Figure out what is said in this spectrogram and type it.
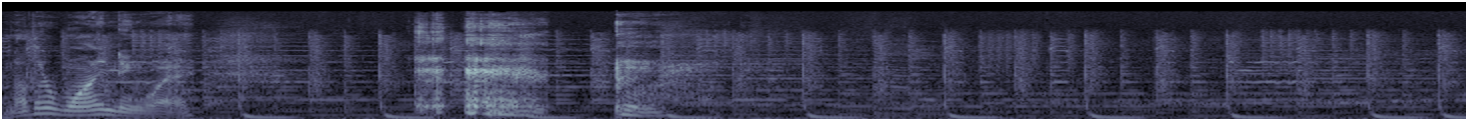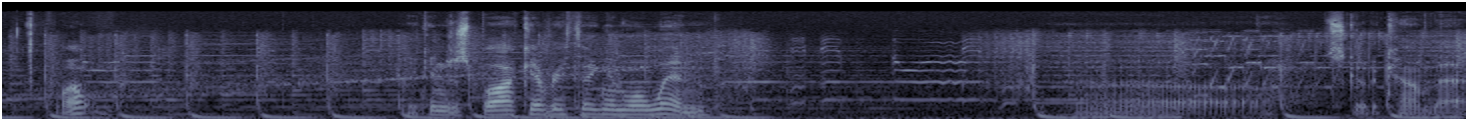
Another winding way. well, we can just block everything and we'll win. Go to combat.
